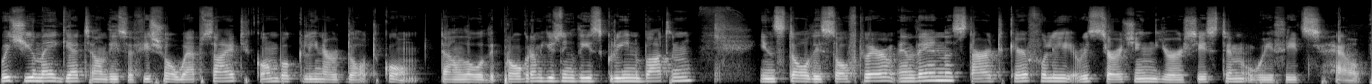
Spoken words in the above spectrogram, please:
which you may get on this official website combocleaner.com. Download the program using this green button, install the software, and then start carefully researching your system with its help.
